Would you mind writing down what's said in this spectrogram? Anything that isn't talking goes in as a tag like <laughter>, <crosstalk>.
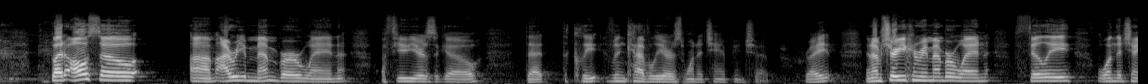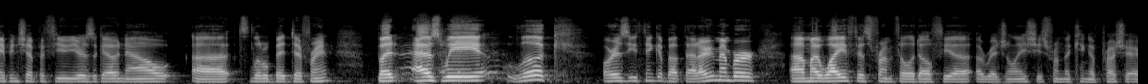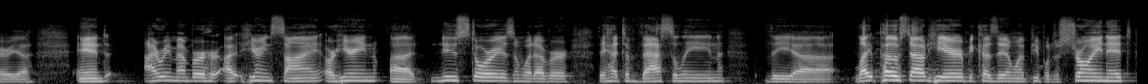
but also, um, I remember when a few years ago, that the Cleveland Cavaliers won a championship, right? And I'm sure you can remember when Philly won the championship a few years ago. Now uh, it's a little bit different. But as we look, or as you think about that, I remember uh, my wife is from Philadelphia originally. She's from the King of Prussia area. And I remember her, uh, hearing sign or hearing uh, news stories and whatever. They had to Vaseline the uh, light post out here because they didn't want people destroying it.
